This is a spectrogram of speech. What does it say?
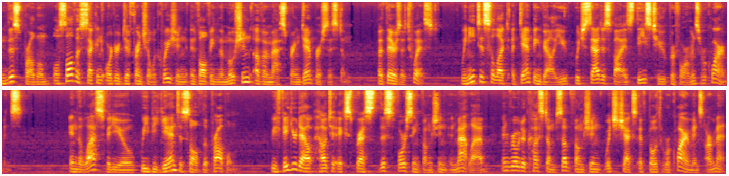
In this problem, we'll solve a second-order differential equation involving the motion of a mass spring damper system. But there's a twist. We need to select a damping value which satisfies these two performance requirements. In the last video, we began to solve the problem. We figured out how to express this forcing function in MATLAB and wrote a custom subfunction which checks if both requirements are met.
